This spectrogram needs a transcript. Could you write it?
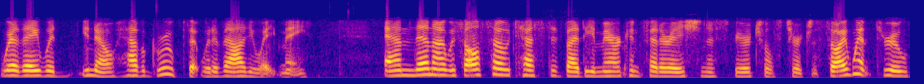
where they would you know have a group that would evaluate me. And then I was also tested by the American Federation of Spiritualist Churches. So I went through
